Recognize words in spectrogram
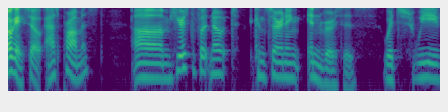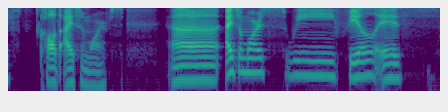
Okay, so as promised, um, here's the footnote concerning inverses, which we've called isomorphs. Uh, isomorphs we feel is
